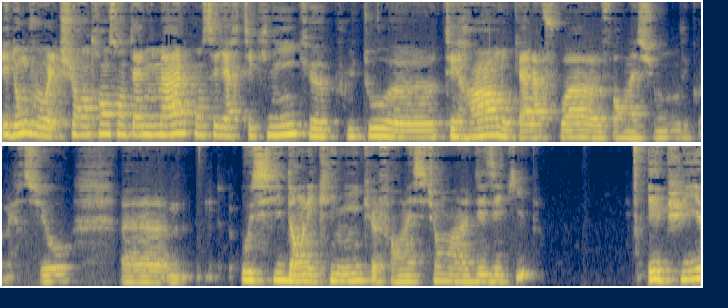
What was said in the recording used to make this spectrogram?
Et donc je suis rentrée en santé animale, conseillère technique, euh, plutôt euh, terrain, donc à la fois euh, formation des commerciaux, aussi dans les cliniques formation des équipes, et puis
